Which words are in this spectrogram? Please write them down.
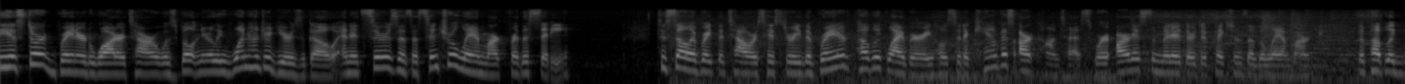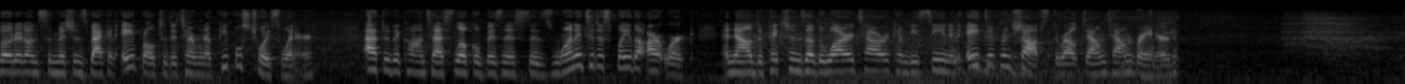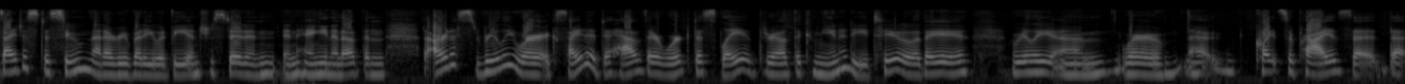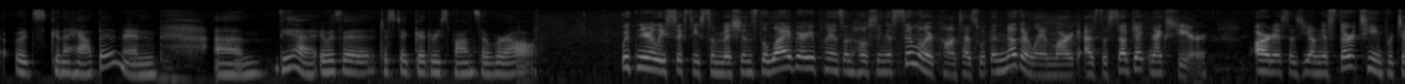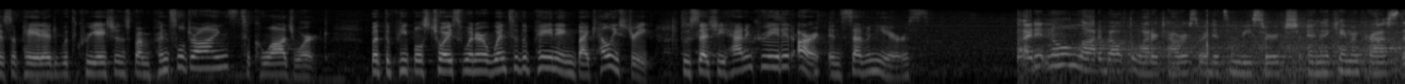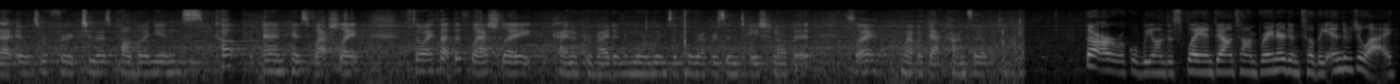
The historic Brainerd Water Tower was built nearly 100 years ago and it serves as a central landmark for the city. To celebrate the tower's history, the Brainerd Public Library hosted a canvas art contest where artists submitted their depictions of the landmark. The public voted on submissions back in April to determine a People's Choice winner. After the contest, local businesses wanted to display the artwork, and now depictions of the water tower can be seen in eight different shops throughout downtown Brainerd. I just assumed that everybody would be interested in, in hanging it up, and the artists really were excited to have their work displayed throughout the community too. They really um, were uh, quite surprised that that was going to happen, and um, yeah, it was a just a good response overall. With nearly 60 submissions, the library plans on hosting a similar contest with another landmark as the subject next year. Artists as young as 13 participated with creations from pencil drawings to collage work. But the People's Choice winner went to the painting by Kelly Street, who said she hadn't created art in seven years. I didn't know a lot about the water tower, so I did some research and I came across that it was referred to as Paul Bunyan's cup and his flashlight. So I thought the flashlight kind of provided a more whimsical representation of it. So I went with that concept. The artwork will be on display in downtown Brainerd until the end of July.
